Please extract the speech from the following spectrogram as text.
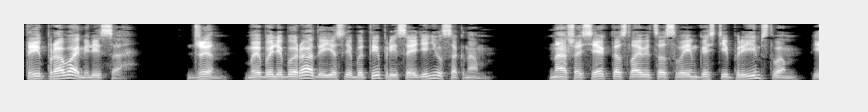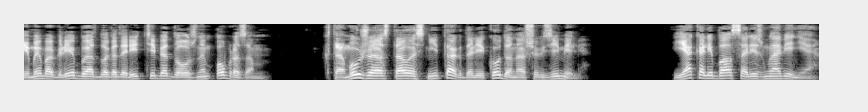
Ты права, Мелисса. Джен, мы были бы рады, если бы ты присоединился к нам. Наша секта славится своим гостеприимством, и мы могли бы отблагодарить тебя должным образом. К тому же осталось не так далеко до наших земель. Я колебался лишь мгновение.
